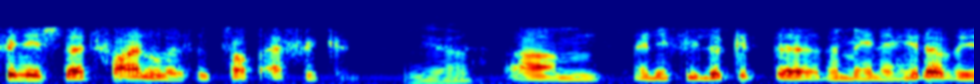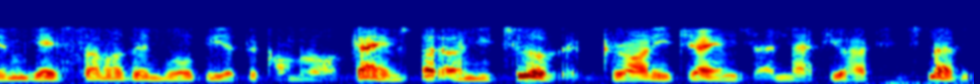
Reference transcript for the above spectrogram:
finish that final as the top African. Yeah. Um, and if you look at the, the men ahead of him, yes, some of them will be at the Commonwealth Games, but only two of them, Kirani James and Matthew Hudson Smith.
